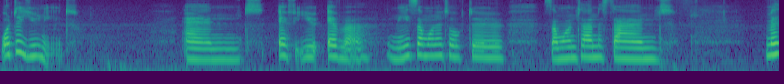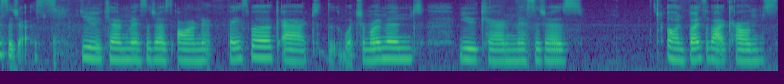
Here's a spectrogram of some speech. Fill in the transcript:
What do you need? And if you ever need someone to talk to, someone to understand, message us. You can message us on Facebook at Witch A Moment. You can message us on both of our accounts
